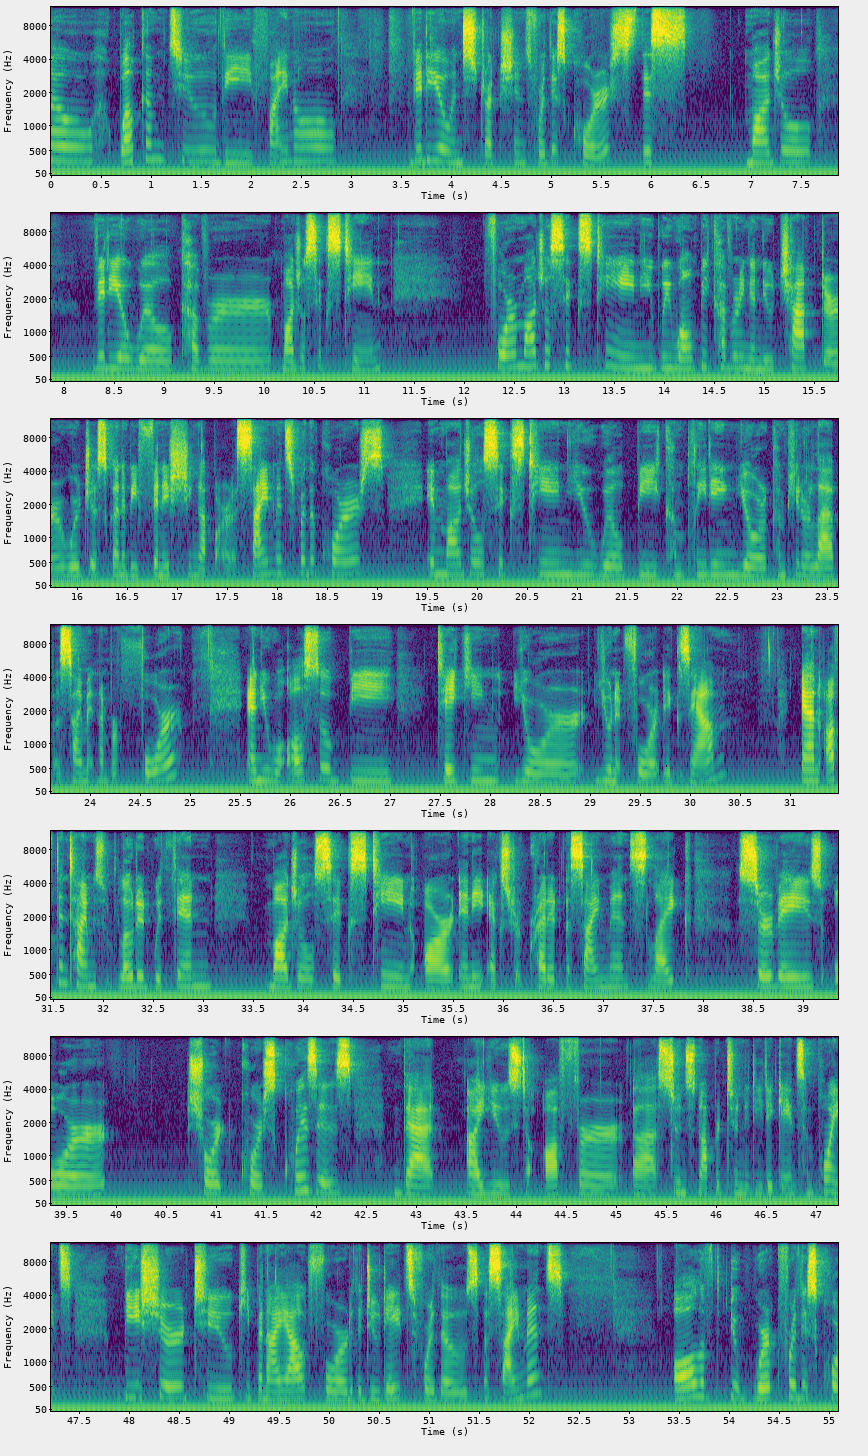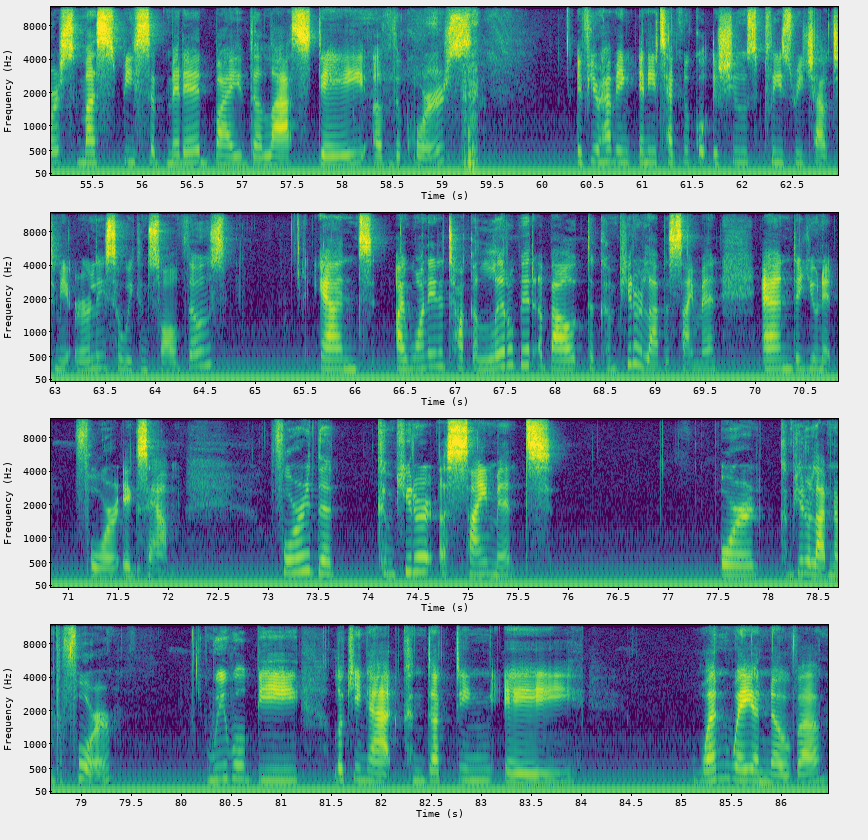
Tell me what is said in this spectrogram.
Hello, welcome to the final video instructions for this course. This module video will cover module 16. For module 16, we won't be covering a new chapter. We're just going to be finishing up our assignments for the course. In module 16, you will be completing your computer lab assignment number 4, and you will also be taking your Unit 4 exam and oftentimes loaded within Module 16 are any extra credit assignments like surveys or short course quizzes that I use to offer uh, students an opportunity to gain some points. Be sure to keep an eye out for the due dates for those assignments all of the work for this course must be submitted by the last day of the course. If you're having any technical issues, please reach out to me early so we can solve those. And I wanted to talk a little bit about the computer lab assignment and the Unit 4 exam. For the computer assignment or computer lab number 4, we will be looking at conducting a one-way ANOVA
